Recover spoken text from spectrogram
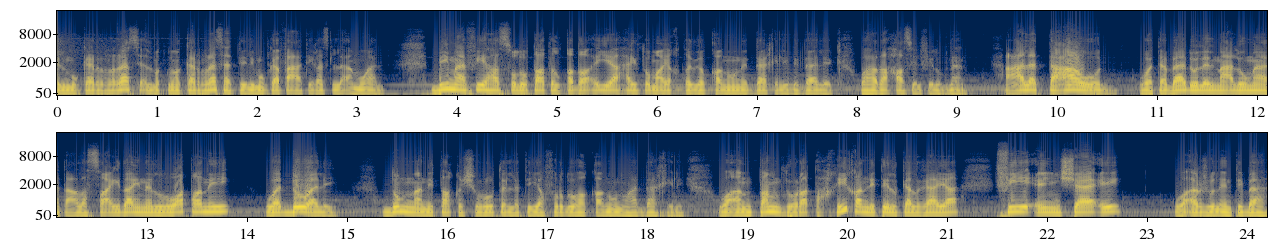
المكرسة, المكرسة لمكافحة غسل الأموال بما فيها السلطات القضائية حيثما يقتضي القانون الداخلي بذلك وهذا حاصل في لبنان. على التعاون وتبادل المعلومات على الصعيدين الوطني والدولي ضمن نطاق الشروط التي يفرضها قانونها الداخلي وأن تنظر تحقيقا لتلك الغاية في إنشاء وأرجو الانتباه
